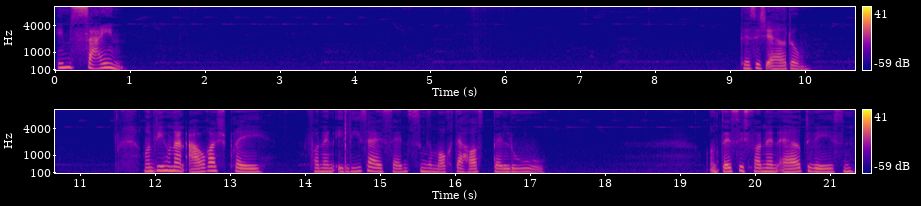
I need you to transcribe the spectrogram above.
im Sein. Das ist Erdung. Und ich habe ein Auraspray von den Elisa-Essenzen gemacht, der heißt Bellu. Und das ist von den Erdwesen.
